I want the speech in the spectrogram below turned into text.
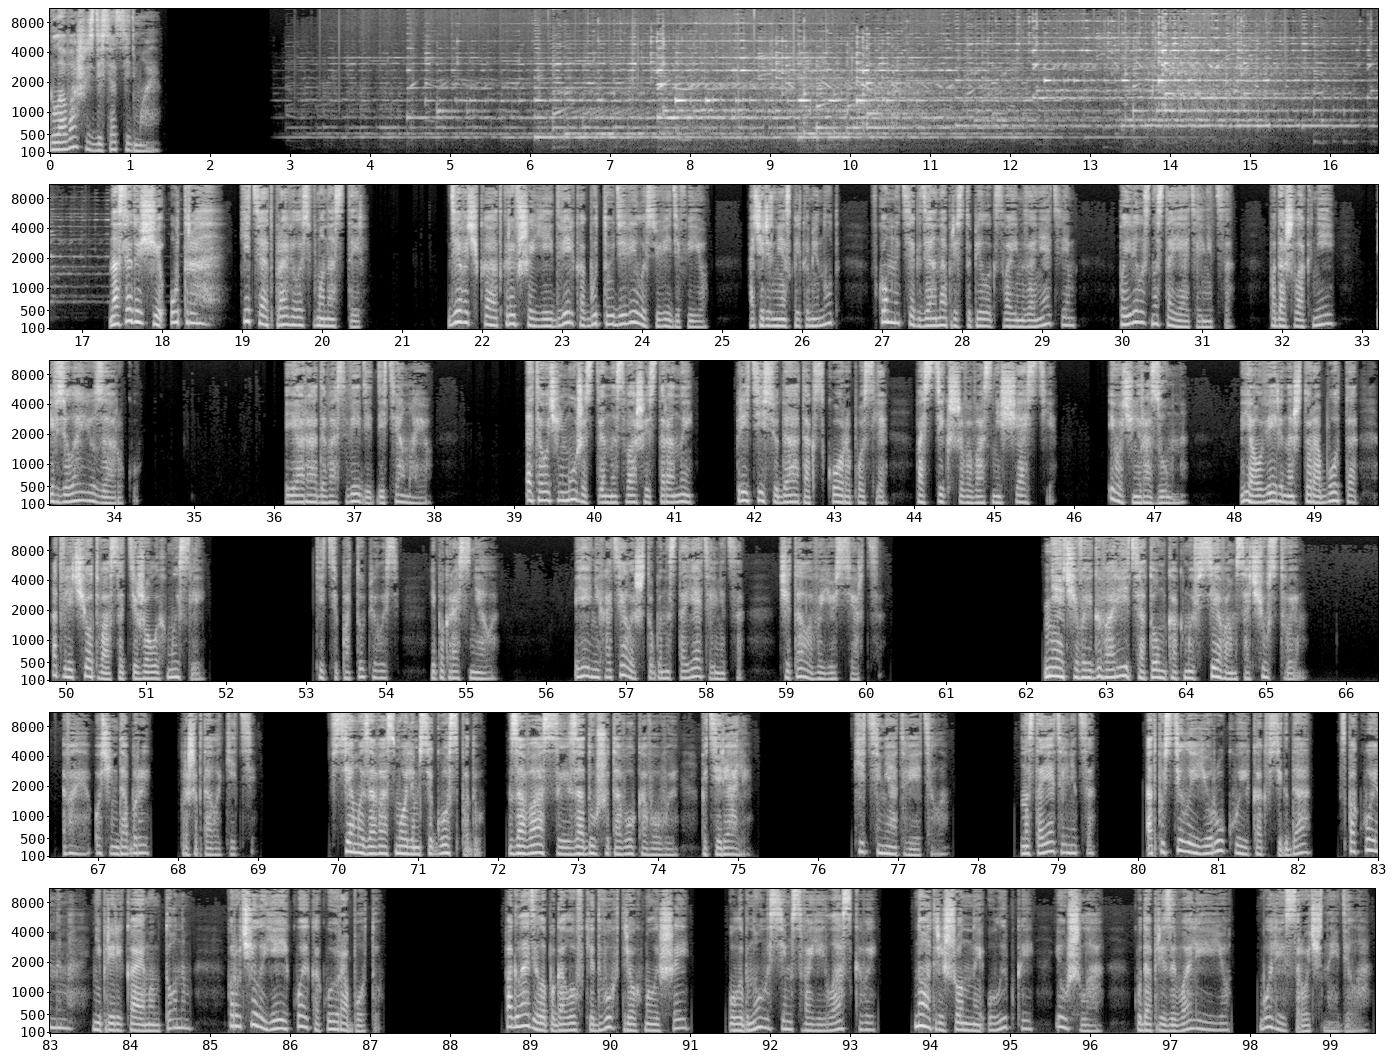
Глава 67. На следующее утро Китти отправилась в монастырь. Девочка, открывшая ей дверь, как будто удивилась, увидев ее, а через несколько минут в комнате, где она приступила к своим занятиям, появилась настоятельница, подошла к ней и взяла ее за руку. «Я рада вас видеть, дитя мое. Это очень мужественно с вашей стороны прийти сюда так скоро после постигшего вас несчастья, и очень разумно. Я уверена, что работа отвлечет вас от тяжелых мыслей». Китти потупилась и покраснела. Ей не хотелось, чтобы настоятельница читала в ее сердце. «Нечего и говорить о том, как мы все вам сочувствуем». «Вы очень добры», — прошептала Китти. «Все мы за вас молимся Господу, за вас и за душу того, кого вы потеряли». Китти не ответила. Настоятельница отпустила ее руку и, как всегда, спокойным, непререкаемым тоном поручила ей кое-какую работу погладила по головке двух-трех малышей, улыбнулась им своей ласковой, но отрешенной улыбкой и ушла, куда призывали ее более срочные дела.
